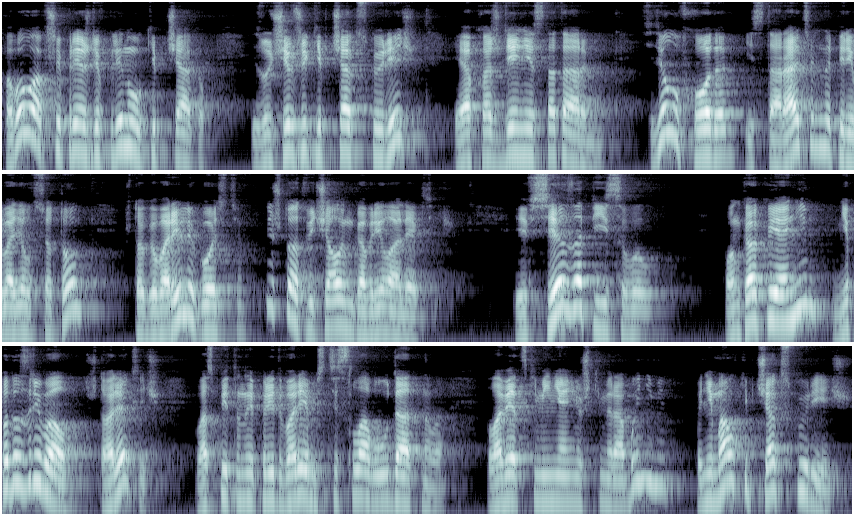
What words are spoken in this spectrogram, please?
побывавший прежде в плену у кипчаков, изучивший кипчакскую речь и обхождение с татарами, сидел у входа и старательно переводил все то, что говорили гости и что отвечал им Гаврила Алексеевич. И все записывал. Он, как и они, не подозревал, что Алексеевич, воспитанный при дворе Мстислава Удатного, пловецкими нянюшкими рабынями, понимал кипчакскую речь.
